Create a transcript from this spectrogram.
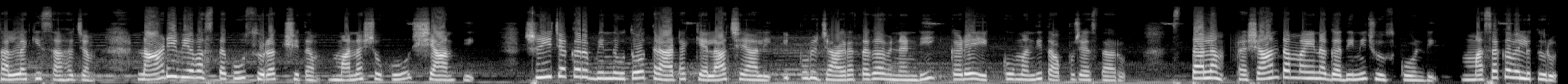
కళ్ళకి సహజం. నాడీ వ్యవస్థకు సురక్షితం. మనసుకు శాంతి. శ్రీచక్ర బిందువుతో త్రాటక్ ఎలా చేయాలి? ఇప్పుడు జాగ్రత్తగా వినండి. ఇక్కడే ఎక్కువ మంది తప్పు చేస్తారు. స్థలం ప్రశాంతమైన గదిని చూసుకోండి. మసక వెలుతురు.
